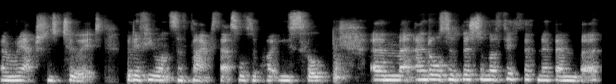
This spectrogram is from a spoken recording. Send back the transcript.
and reactions to it. But if you want some facts, that's also quite useful. Um, and also this on the 5th of November,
